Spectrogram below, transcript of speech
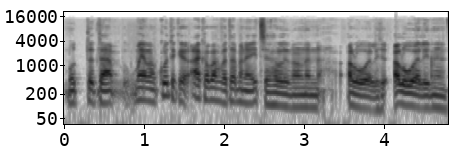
Mutta tämä, meillä on kuitenkin aika vahva tämmöinen itsehallinnollinen alueellinen, alueellinen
